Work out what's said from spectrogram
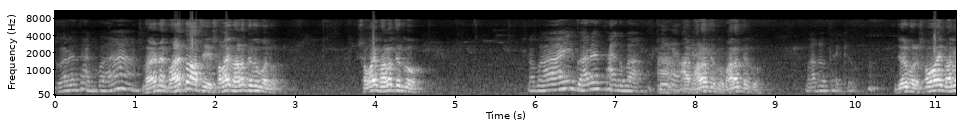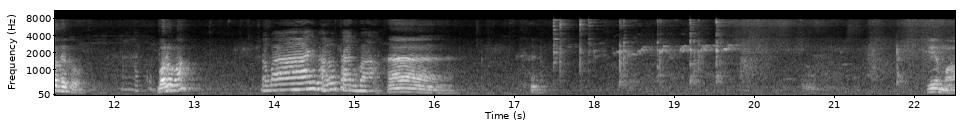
ঘরে থাকবা হ্যাঁ? ঘরে না ঘরে তো আছে সবাই ভালো থেকো বলো। সবাই ভালো থেকো। সবাই ঘরে থাকবা। হ্যাঁ আর ভালো থেকো ভালো থেকো। ভালো থেকো। জোরে বলো সবাই ভালো থেকো। বলো মা। সবাই ভালো থাকবা। হ্যাঁ। এ মা।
